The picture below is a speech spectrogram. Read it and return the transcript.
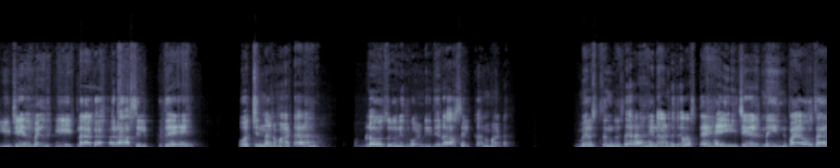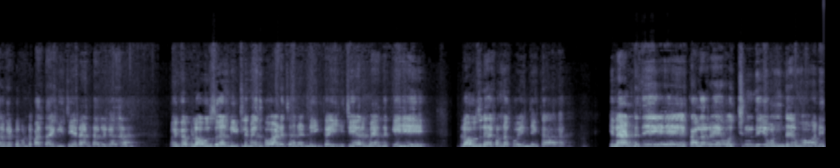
ఈ చీర మీదకి ఇట్లాగా రా సిల్క్దే వచ్చిందనమాట. బ్లౌజు ఇదిగోండి ఇది రా సిల్క్ అనమాట. మెరుస్తుంది చూసారా? ఇలాంటిదే వస్తే ఈ చీరని ఒకసారి కట్టుకుంటే పద్దాకి చీర అంటారు కదా. ఇంకా బ్లౌజ్ అన్నిటి మీదకి వాడేసానండి ఇంకా ఈ చీర మీదకి బ్లౌజ్ లేకుండా పోయింది. ఇంకా ఇలాంటిది కలరే వచ్చింది ఉందేమో అని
